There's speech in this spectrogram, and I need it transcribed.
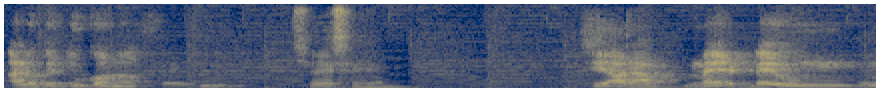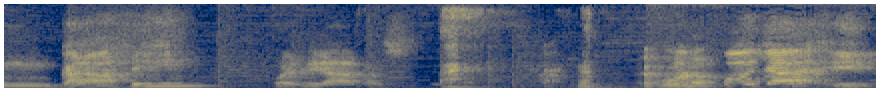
a lo que tú conoces. ¿no? Sí, sí. Si ahora Mer ve un, un calabacín, pues dirá, pues culo. polla y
